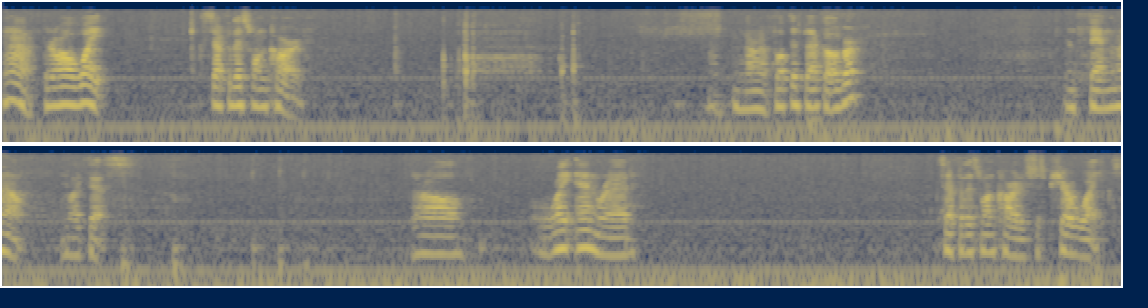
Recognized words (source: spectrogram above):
Ah, they're all white, except for this one card. Now I'm going to flip this back over fan them out like this. They're all white and red except for this one card, it's just pure white.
